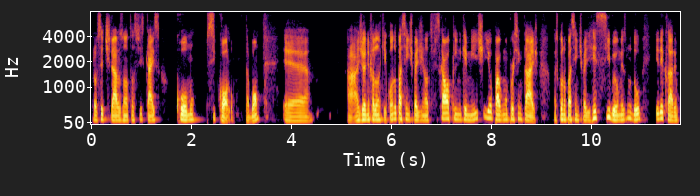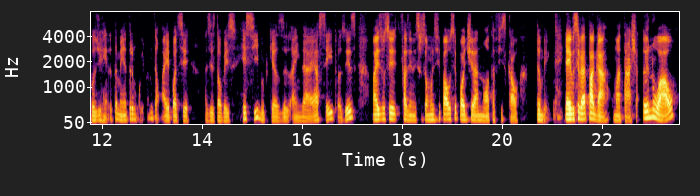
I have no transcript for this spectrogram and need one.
para você tirar as notas fiscais como psicólogo, tá bom? É, a Jane falando aqui, quando o paciente pede nota fiscal, a clínica emite e eu pago uma porcentagem. Mas quando o paciente pede recibo, eu mesmo dou e declaro imposto de renda. Também é tranquilo. Então, aí pode ser, às vezes, talvez recibo, porque ainda é aceito, às vezes, mas você fazendo inscrição municipal, você pode tirar nota fiscal também. E aí você vai pagar uma taxa anual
